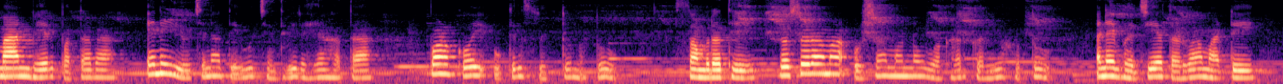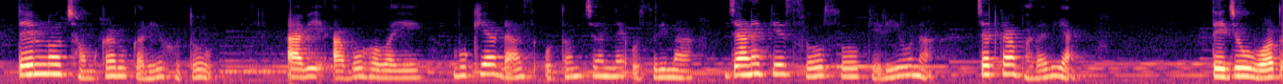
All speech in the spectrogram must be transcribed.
માનભેર પતાવા એની યોજના તેઓ ચીંતવી રહ્યા હતા, પણ કોઈ ઉકેલ સૂચતો નહોતો. સમરથે રસોડામાં ઉષામણનો વઘાર કર્યો હતો અને ભજીયા તળવા માટે તેલનો છમકારો કર્યો હતો. આવી આબોહવાએ ભૂખ્યા ડાન્સ ઉત્તમચંદને ઉસરીમાં જાણે કે સો સો કીડીઓના ચટકા ભરાવ્યા. તેજો વધ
